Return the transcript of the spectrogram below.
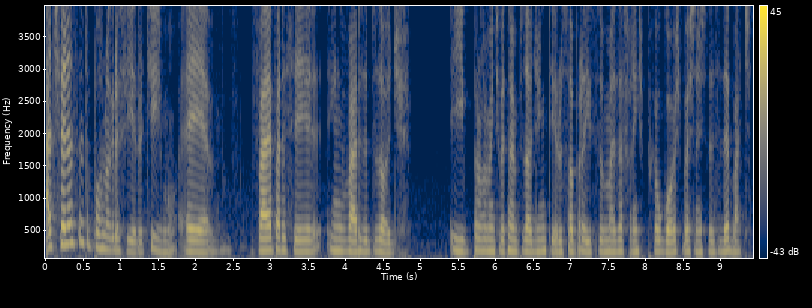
A diferença entre pornografia e erotismo é, vai aparecer em vários episódios. E provavelmente vai ter um episódio inteiro só para isso mais à frente, porque eu gosto bastante desse debate.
